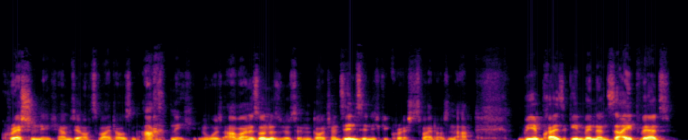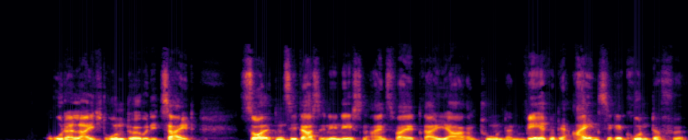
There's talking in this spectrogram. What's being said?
crashen nicht, haben sie auch 2008 nicht. In den USA war eine Sondersituation, in Deutschland sind sie nicht gecrashed 2008. Immobilienpreise gehen, wenn dann seitwärts oder leicht runter über die Zeit. Sollten sie das in den nächsten ein, zwei, drei Jahren tun, dann wäre der einzige Grund dafür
